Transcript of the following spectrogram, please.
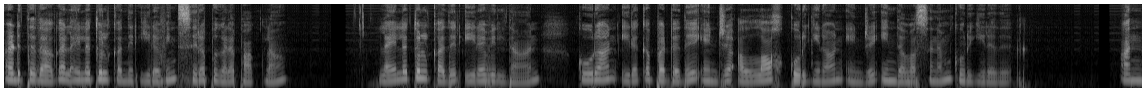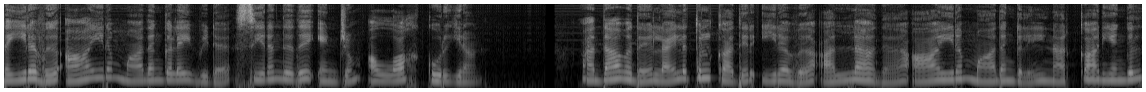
அடுத்ததாக லைலத்துல் கதிர் இரவின் சிறப்புகளை பார்க்கலாம். லைலத்துல் கதிர் இரவில்தான் குரான் இறக்கப்பட்டது என்று அல்லாஹ் கூறுகிறான் என்று இந்த வசனம் கூறுகிறது. அந்த இரவு ஆயிரம் மாதங்களை விட சிறந்தது என்றும் அல்லாஹ் கூறுகிறான். அதாவது லைலத்துல் கதிர் இரவு அல்லாத ஆயிரம் மாதங்களில் நற்காரியங்கள்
